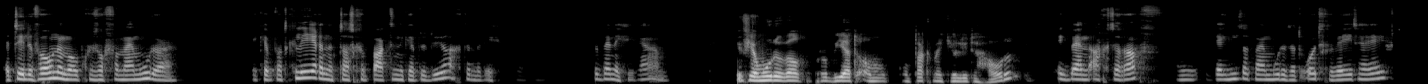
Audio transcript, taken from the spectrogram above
het telefoonnummer opgezocht van mijn moeder. Ik heb wat kleren in de tas gepakt en ik heb de deur achter me dichtgezet. Toen ben ik gegaan. Heeft jouw moeder wel geprobeerd om contact met jullie te houden? Ik ben achteraf, en ik denk niet dat mijn moeder dat ooit geweten heeft,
